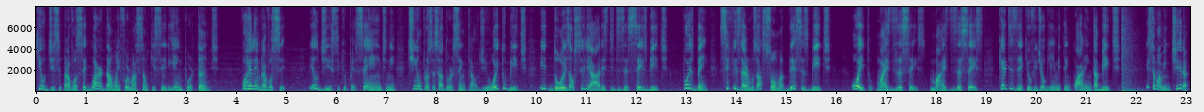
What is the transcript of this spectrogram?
que eu disse para você guardar uma informação que seria importante? Vou relembrar você. Eu disse que o PC Engine tinha um processador central de 8 bits e dois auxiliares de 16 bits. Pois bem, se fizermos a soma desses bits, 8 mais 16 mais 16 quer dizer que o videogame tem 40 bits. Isso é uma mentira?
